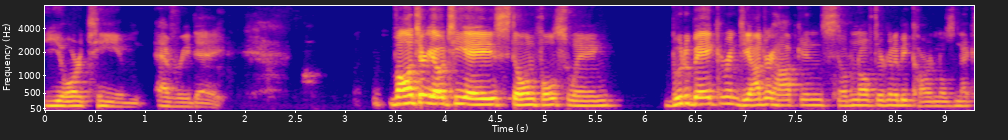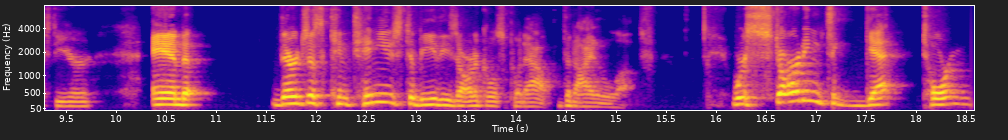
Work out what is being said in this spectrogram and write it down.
Your team every day. Voluntary OTAs still in full swing. Budda Baker and DeAndre Hopkins still don't know if they're going to be Cardinals next year. And there just continues to be these articles put out that I love. We're starting to get toward,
